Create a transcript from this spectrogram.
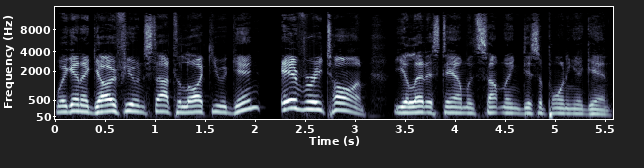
we're going to go for you and start to like you again, every time you let us down with something disappointing again.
